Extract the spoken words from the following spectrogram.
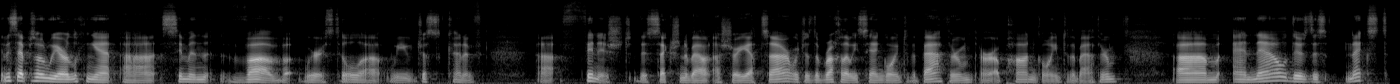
In this episode, we are looking at uh, Siman Vav. We're still, uh, we just kind of uh, finished this section about Asher Yatzar, which is the bracha that we say on going to the bathroom or upon going to the bathroom. Um, and now there's this next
